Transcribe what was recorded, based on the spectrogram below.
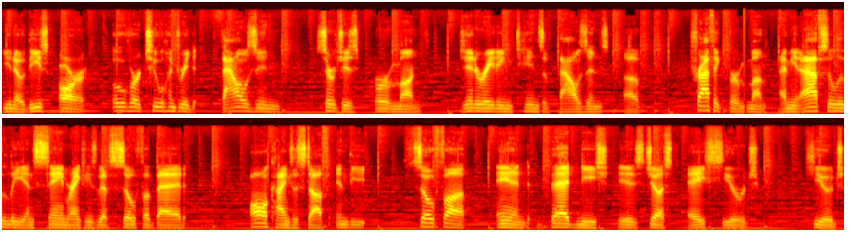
You know, these are over 200,000 searches per month, generating tens of thousands of traffic per month. I mean, absolutely insane rankings. We have sofa bed, all kinds of stuff in the sofa and bed niche is just a huge, huge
